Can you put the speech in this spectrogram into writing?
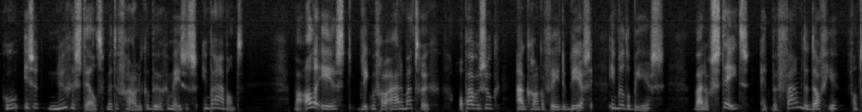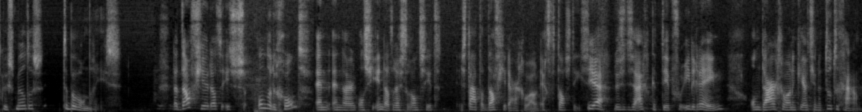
Hoe is het nu gesteld met de vrouwelijke burgemeesters in Brabant? Maar allereerst blikt mevrouw Adema terug op haar bezoek aan Krancafé de Beers in Middelbeers, waar nog steeds het befaamde dafje van Truus Mulders te bewonderen is. Dat dafje dat is onder de grond. En, en daar, als je in dat restaurant zit, staat dat dafje daar gewoon. Echt fantastisch. Ja. Dus het is eigenlijk een tip voor iedereen om daar gewoon een keertje naartoe te gaan.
